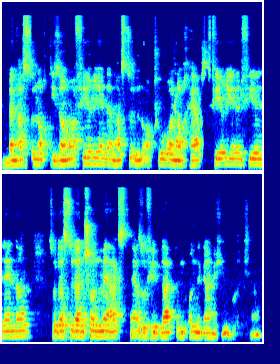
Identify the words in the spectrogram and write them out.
Mhm. Dann hast du noch die Sommerferien, dann hast du im Oktober ja. noch Herbstferien in vielen Ländern, sodass du dann schon merkst, ja, so viel bleibt im Grunde gar nicht übrig. Ne?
